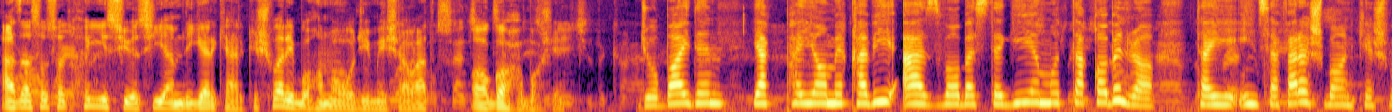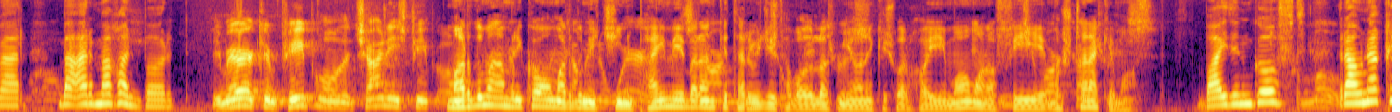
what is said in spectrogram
از اساسات های سیاسی همدیگر که هر کشوری با هم مواجه می شود آگاه باشیم. جو بایدن یک پیام قوی از وابستگی متقابل را طی این سفرش به آن کشور به ارمغان برد. مردم امریکا و مردم چین پی می‌برند که ترویج تبادلات میان کشورهای ما منافع مشترک ماست. بایدن گفت رونق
